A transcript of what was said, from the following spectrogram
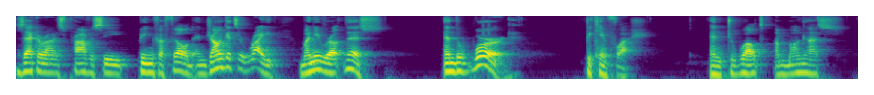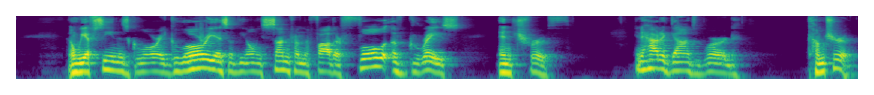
Zechariah's prophecy being fulfilled. And John gets it right when he wrote this. And the word became flesh and dwelt among us. And we have seen his glory, glorious of the only son from the father, full of grace and truth. And how did God's word come true?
